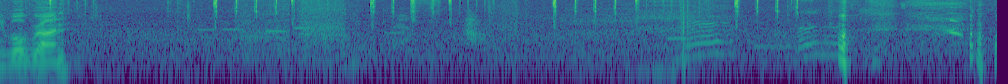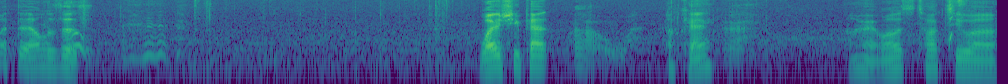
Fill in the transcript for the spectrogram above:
He will run. what the hell is this? Why is she pet? Oh. Okay. Alright, well let's talk to, uh...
